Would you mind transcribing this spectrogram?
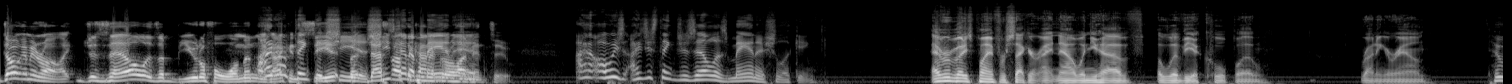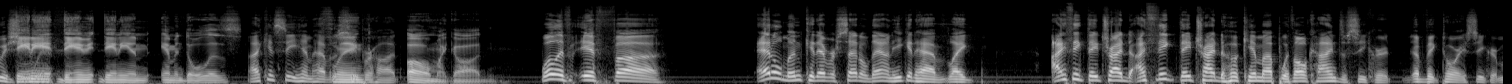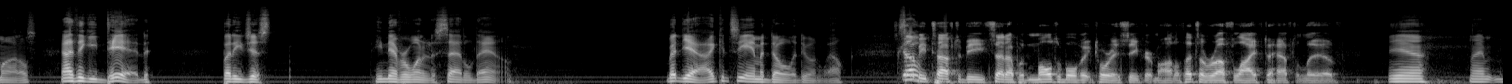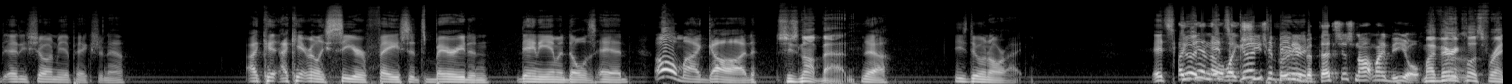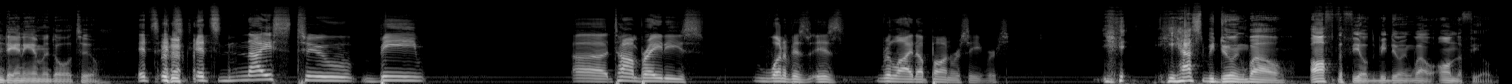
Don't get me wrong. Like Gisele is a beautiful woman. Like I don't can think see that it, she but is. that's She's not got the a kind of man girl I'm into. I always, I just think Gisele is mannish looking. Everybody's playing for second right now when you have Olivia Culpo running around. Who is she? Danny with? Danny, Danny Am- Amendola's I can see him having fling. a super hot. Oh my god. Well, if if uh, Edelman could ever settle down, he could have like. I think they tried. To, I think they tried to hook him up with all kinds of secret of Victoria's Secret models, and I think he did, but he just he never wanted to settle down. But yeah, I could see Amendola doing well. It's gonna be tough to be set up with multiple Victoria's Secret models. That's a rough life to have to live. Yeah, I'm, Eddie's showing me a picture now. I can't. I can't really see her face. It's buried in Danny Amendola's head. Oh my God! She's not bad. Yeah, he's doing all right. It's good. Again, though, it's like good she's to pretty, be. re- but that's just not my deal. My very close friend Danny Amendola too. it's it's it's nice to be uh, Tom Brady's one of his his relied upon receivers. He, he has to be doing well off the field to be doing well on the field.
